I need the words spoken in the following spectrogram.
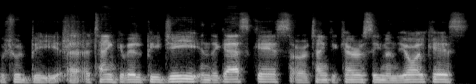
which would be a, a, tank of LPG in the gas case or a tank of kerosene in the oil case.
